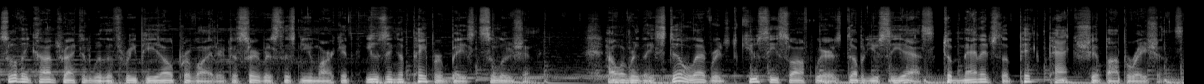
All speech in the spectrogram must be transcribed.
so they contracted with a 3PL provider to service this new market using a paper based solution. However, they still leveraged QC Software's WCS to manage the pick, pack, ship operations.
